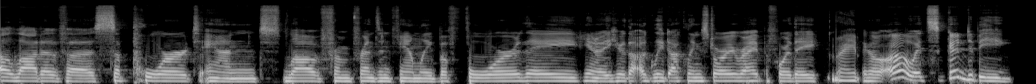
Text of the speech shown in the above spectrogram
a lot of uh, support and love from friends and family before they, you know, you hear the ugly duckling story, right? Before they, right. they go, oh, it's good to be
